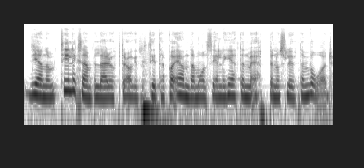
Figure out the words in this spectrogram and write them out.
genom till exempel det här uppdraget att titta på ändamålsenligheten med öppen och sluten vård.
